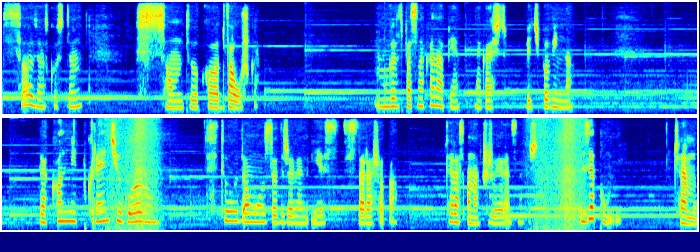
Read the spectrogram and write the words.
co w związku z tym są tylko dwa łóżka. Mogę spać na kanapie. Jakaś być powinna. Zakonnik pokręcił głową. Z tyłu domu za drzewem jest stara szopa. Teraz ona krzyżuje ręce na wyżej. Zapomnij. Czemu?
